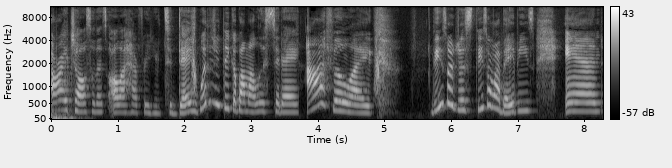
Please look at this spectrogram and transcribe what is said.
All right, y'all. So that's all I have for you today. What did you think about my list today? I feel like these are just these are my babies and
